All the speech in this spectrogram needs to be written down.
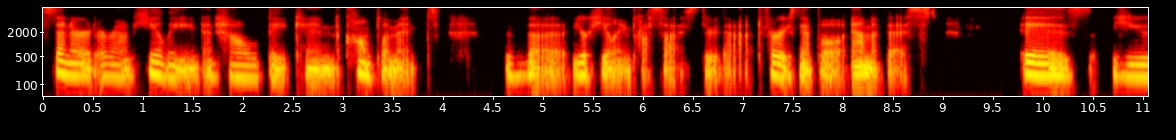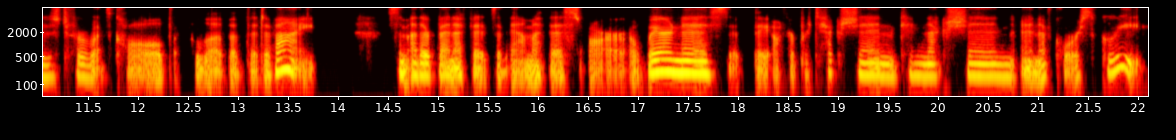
centered around healing and how they can complement the your healing process through that. For example, amethyst is used for what's called love of the divine. Some other benefits of amethyst are awareness, they offer protection, connection, and of course, grief.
